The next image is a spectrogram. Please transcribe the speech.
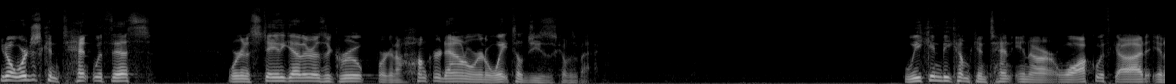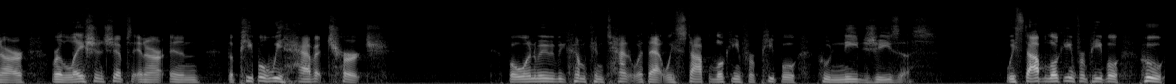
you know, we're just content with this. We're going to stay together as a group. We're going to hunker down. We're going to wait till Jesus comes back. We can become content in our walk with God, in our relationships, in, our, in the people we have at church. But when we become content with that, we stop looking for people who need Jesus. We stop looking for people who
